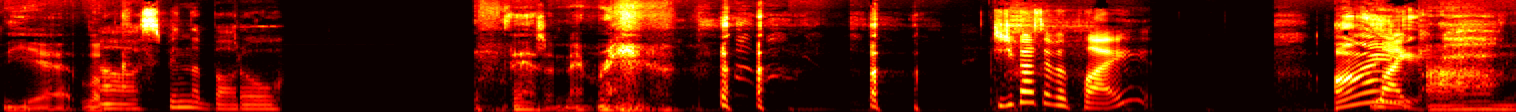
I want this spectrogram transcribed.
Yeah, look, Oh, spin the bottle. there's a memory. Did you guys ever play? I Like- oh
